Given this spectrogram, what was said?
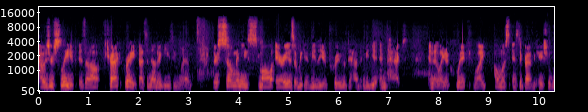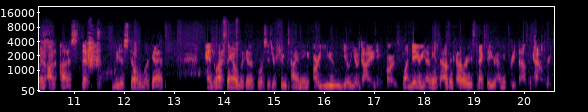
How's your sleep? Is that off track? Great. That's another easy win. There's so many small areas that we can immediately improve to have immediate impact and like a quick, like almost instant gratification win on us that we just don't look at. And the last thing I would look at, of course, is your food timing. Are you yo-yo dieting? Or one day are you having a thousand calories, the next day you're having three thousand calories.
